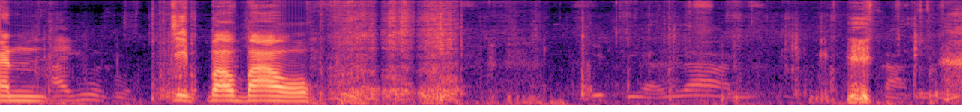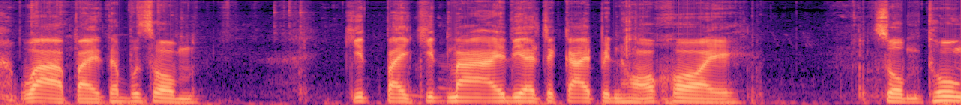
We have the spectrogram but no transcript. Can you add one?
กัน จิบเบาเสียเวลาการๆว่าไปท่านผู้ชมคิดไปคิดมาไอเดียจะกลายเป็นหอคอยสมทุ่ง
